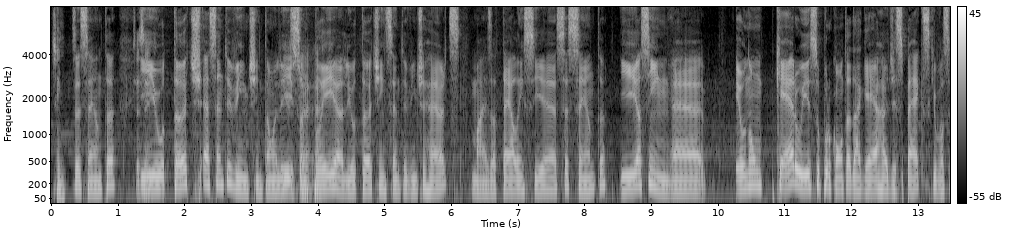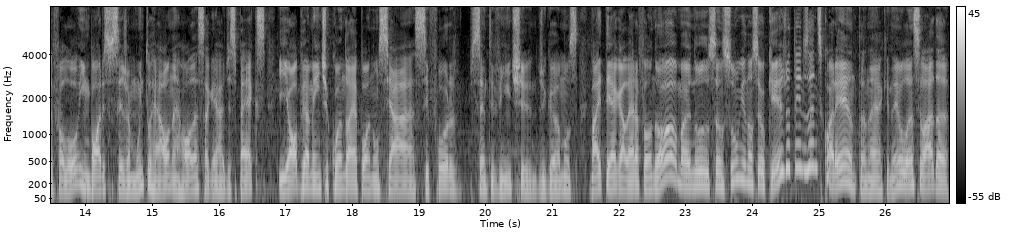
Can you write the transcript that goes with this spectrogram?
Sim. 60. 60. E o touch é 120. Então ele Isso, sampleia é, é. ali o touch em 120 Hz, mas a tela em si é 60. E assim, é, eu não quero isso por conta da guerra de specs que você falou, embora isso seja muito real, né? Rola essa guerra de specs. E obviamente, quando a Apple anunciar se for 120, digamos, vai ter a galera falando: oh, mas no Samsung não sei o que já tem 240, né? Que nem o lance lá da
